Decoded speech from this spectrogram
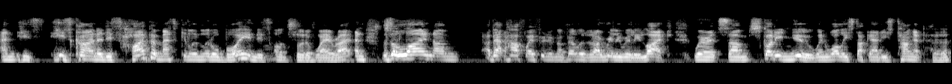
and he's he's kind of this hyper masculine little boy in this odd sort of way, right? And there's a line um, about halfway through the novella that I really really like, where it's um, Scotty knew when Wally stuck out his tongue at her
